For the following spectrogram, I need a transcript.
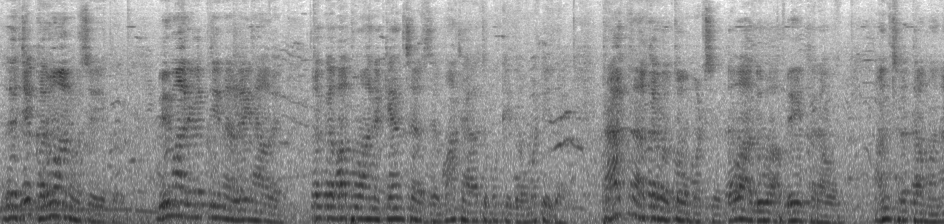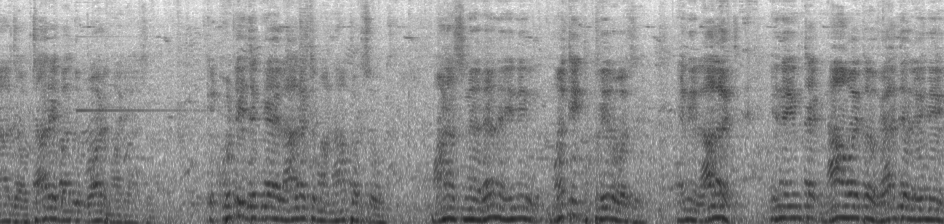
એટલે જે કરવાનું છે એ કરો. બીમાર વ્યક્તિને લઈને આવે. તો કે બાપુ આને કેન્સર છે, માથે હાથ મૂકી દો, મટી જાય. પ્રાર્થના કરો તો મળશે. દવા દુવા બે કરાવો. અંધશ્રદ્ધામાં ના જાઓ. ચારે બાજુ ગોળ માર્યા છે. કે ખોટી જગ્યાએ લાલચમાં ના પડશો. માણસને રહે ને એની મતી ફેરવે છે. એની લાલચ, એને એમ થાય ના હોય તો વ્યાજે લઈને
